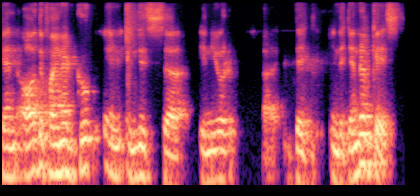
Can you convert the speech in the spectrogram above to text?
Can all the finite group in, in this, uh, in your, uh, the, in the general case,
